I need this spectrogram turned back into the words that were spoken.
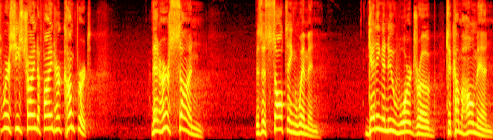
where she's trying to find her comfort. That her son is assaulting women, getting a new wardrobe to come home in.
